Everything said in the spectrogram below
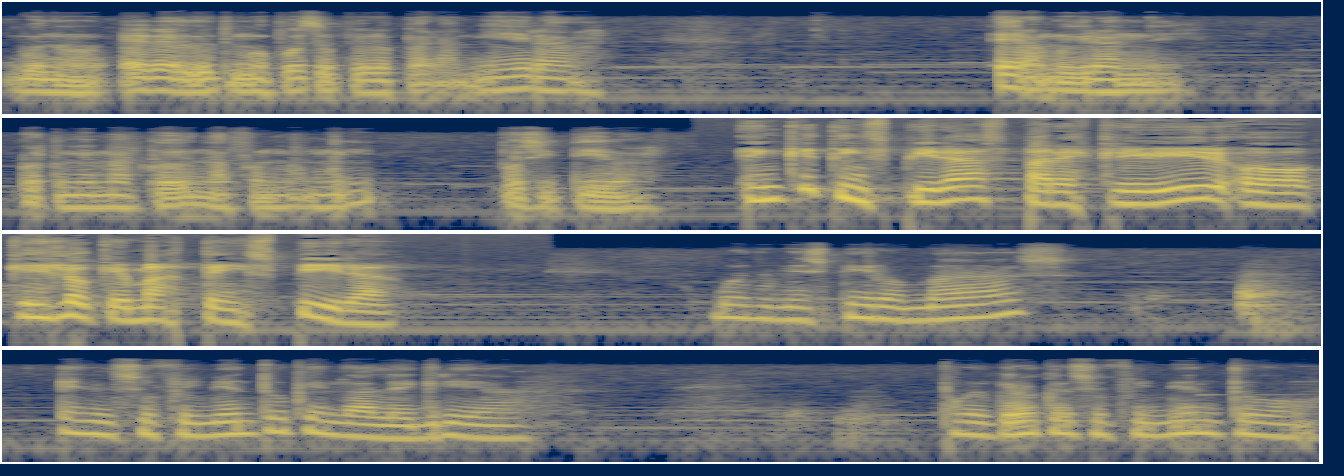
Bueno, era el último puesto, pero para mí era, era muy grande. Porque me marcó de una forma muy positiva. ¿En qué te inspiras para escribir o qué es lo que más te inspira? Bueno, me inspiro más en el sufrimiento que en la alegría. Porque creo que el sufrimiento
